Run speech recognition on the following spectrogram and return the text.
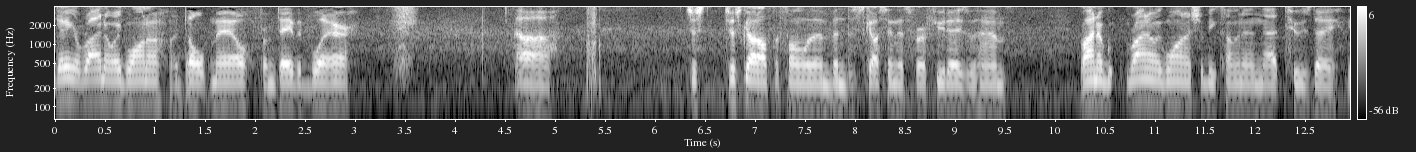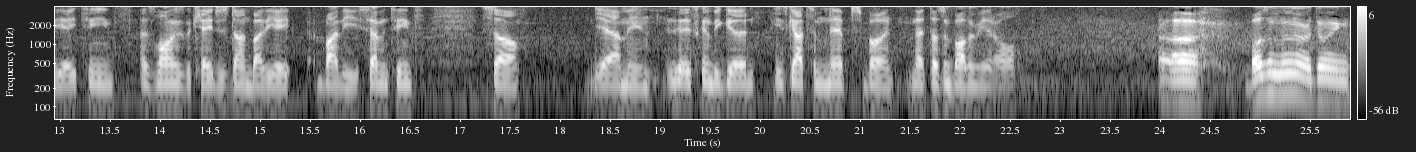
getting a rhino iguana adult male from David Blair. Uh, just just got off the phone with him. Been discussing this for a few days with him. Rhino rhino iguana should be coming in that Tuesday, the 18th, as long as the cage is done by the eight, by the 17th. So, yeah, I mean it's gonna be good. He's got some nips, but that doesn't bother me at all. Uh, Buzz and Luna are doing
